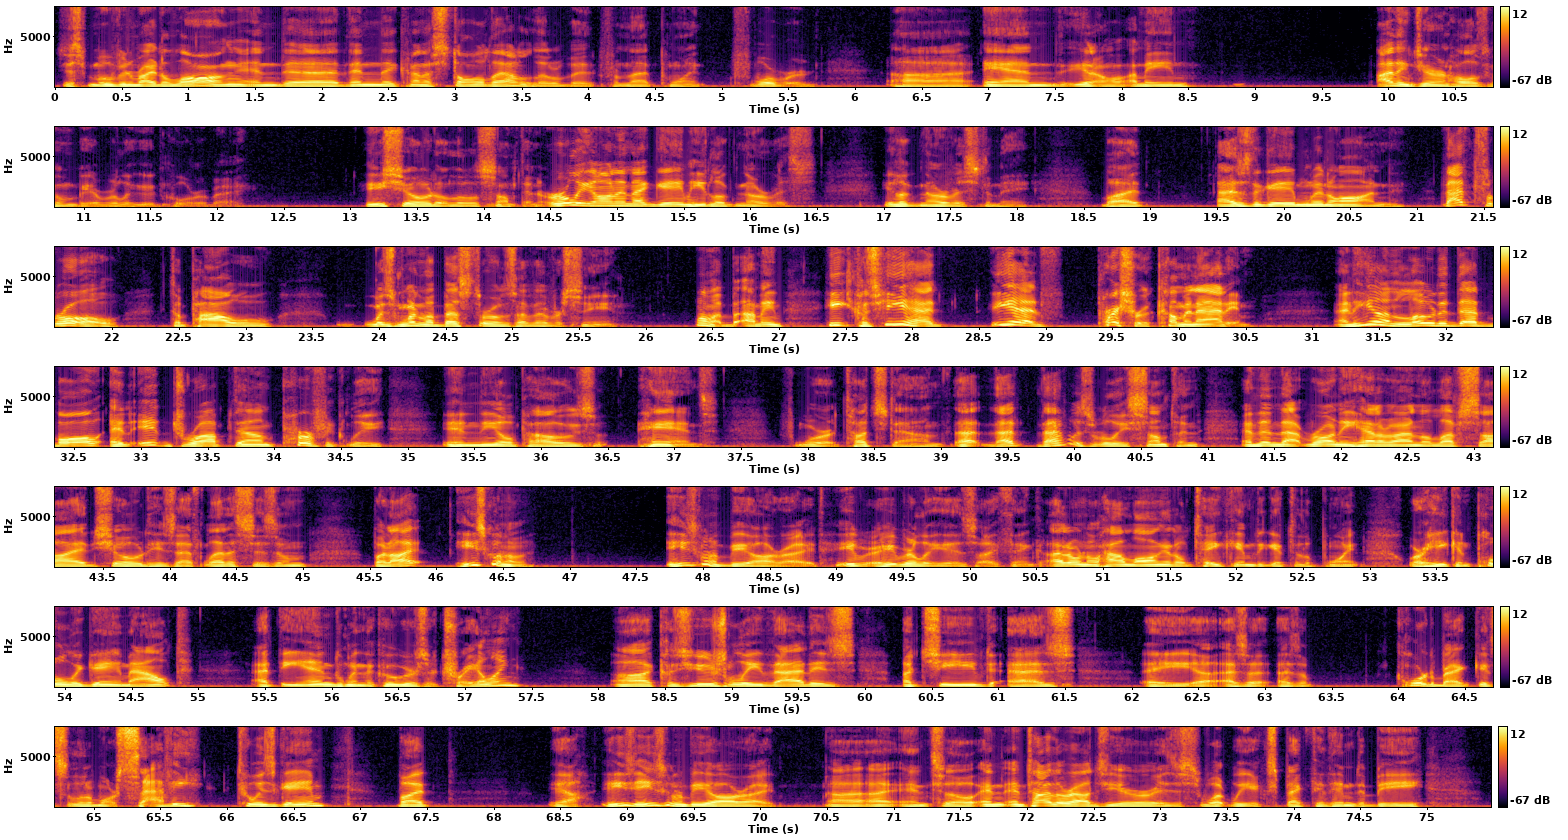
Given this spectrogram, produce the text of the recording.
just moving right along, and uh, then they kind of stalled out a little bit from that point forward. Uh, and you know, I mean, I think Jaren Hall is going to be a really good quarterback. He showed a little something early on in that game. He looked nervous. He looked nervous to me, but as the game went on, that throw to Powell was one of the best throws I've ever seen. Well, I mean, he because he had he had pressure coming at him, and he unloaded that ball, and it dropped down perfectly in Neil Pau'u's hands for a touchdown. That that that was really something. And then that run he had around the left side showed his athleticism. But I he's gonna he's going to be all right. He, he really is, I think. I don't know how long it'll take him to get to the point where he can pull a game out at the end when the Cougars are trailing, because usually that is achieved as a uh, as a as a quarterback gets a little more savvy to his game. But yeah, he's he's going to be all right. Uh, and so and and Tyler Allgeier is what we expected him to be.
